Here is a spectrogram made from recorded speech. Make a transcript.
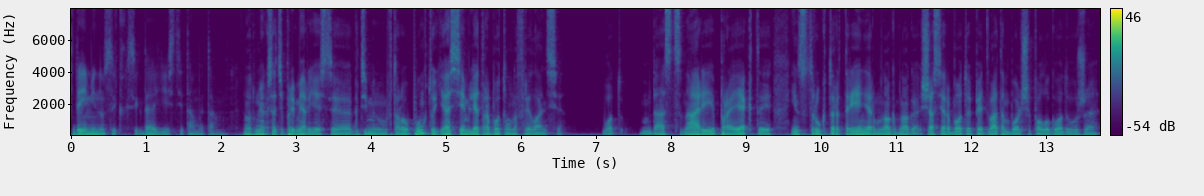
да и минусы, как всегда, есть и там, и там. Ну вот у меня, кстати, пример есть э, к Диминому второму пункту. Я 7 лет работал на фрилансе. Вот, да, сценарии, проекты, инструктор, тренер, много-много. Сейчас я работаю 5-2, там больше полугода уже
